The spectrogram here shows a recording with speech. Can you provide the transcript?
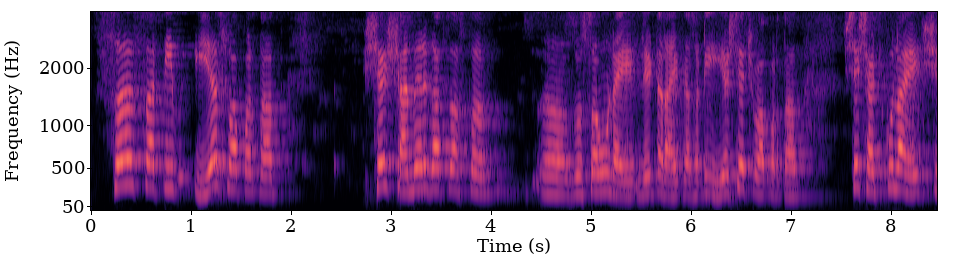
स साठी यस वापरतात. श शामेरगाचं असतं जो साऊंड आहे लेटर आहे त्यासाठी यश एच वापरतात. श षटकुल आहे श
